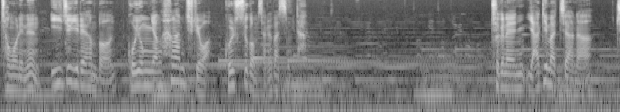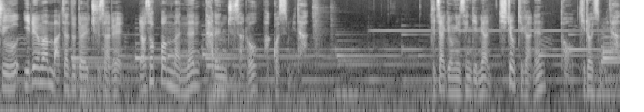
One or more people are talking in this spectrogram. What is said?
정원이는 2주일에 한 번 고용량 항암 치료와 골수 검사를 받습니다. 최근엔 약이 맞지 않아 주 1회만 맞아도 될 주사를 6번 맞는 다른 주사로 바꿨습니다. 부작용이 생기면 치료 기간은 더 길어집니다.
